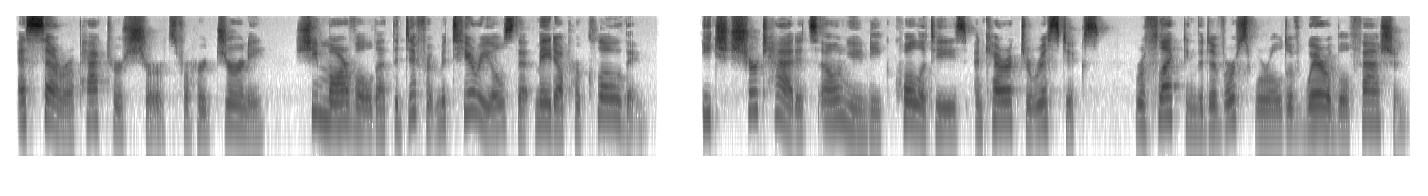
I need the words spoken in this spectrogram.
As Sarah packed her shirts for her journey, she marveled at the different materials that made up her clothing. Each shirt had its own unique qualities and characteristics, reflecting the diverse world of wearable fashion.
